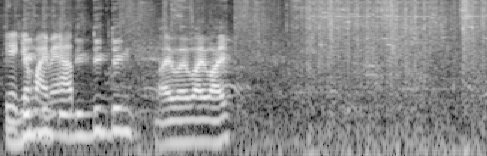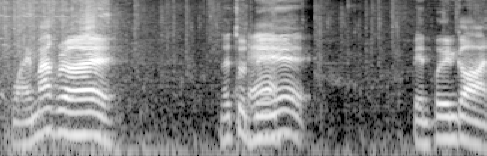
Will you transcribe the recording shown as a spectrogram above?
พี่เอกยังไหวไหมครับ ดึงดึงดึงไหวไหวไหวไหวไหวมากเลยณจุดนี้เเปลี่ยนปืนก่อน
